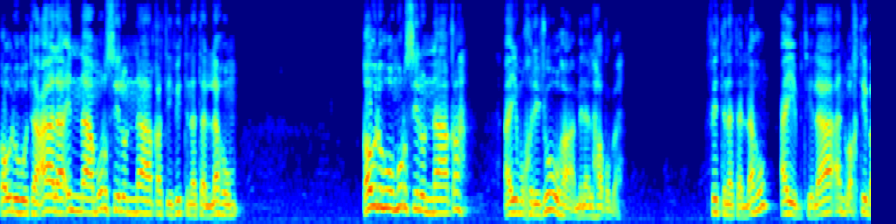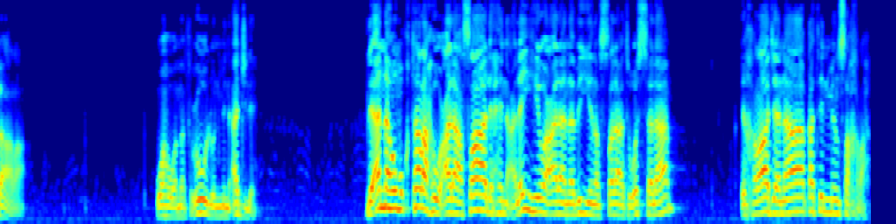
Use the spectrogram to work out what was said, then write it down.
قوله تعالى إنا مرسل الناقة فتنة لهم. قوله مرسل الناقة أي مخرجوها من الهضبة. فتنة لهم أي ابتلاء واختبارا. وهو مفعول من أجله. لأنه مقترح على صالح عليه وعلى نبينا الصلاة والسلام إخراج ناقة من صخرة.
